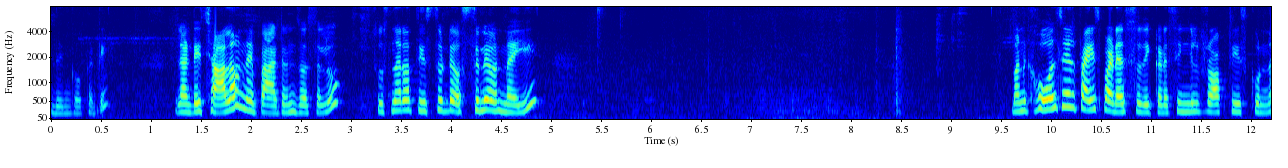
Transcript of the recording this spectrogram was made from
ఇది ఇంకొకటి. ఇలాంటివి చాలా ఉన్నాయి ప్యాటర్న్స్ అసలు. చూస్తున్నారా? తీస్తుంటే వస్తూనే ఉన్నాయి. మనకు హోల్సేల్ ప్రైస్ పడేస్తుంది ఇక్కడ సింగిల్ ఫ్రాక్ తీసుకున్న.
